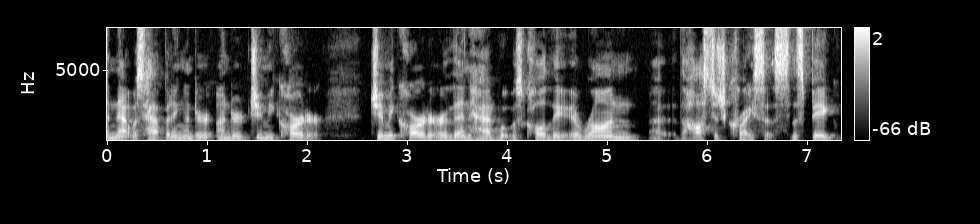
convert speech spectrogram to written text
and that was happening under under Jimmy Carter. Jimmy Carter then had what was called the Iran uh, the hostage crisis, this big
